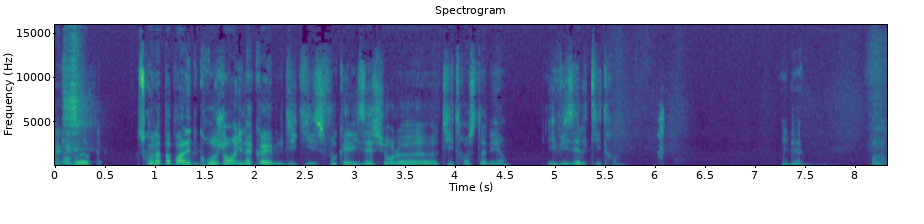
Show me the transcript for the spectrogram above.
ah, Parce qu'on n'a pas parlé de Grosjean. Il a quand même dit qu'il se focalisait sur le titre cette année. hein. Il visait le titre. hein. Il est- Voilà.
